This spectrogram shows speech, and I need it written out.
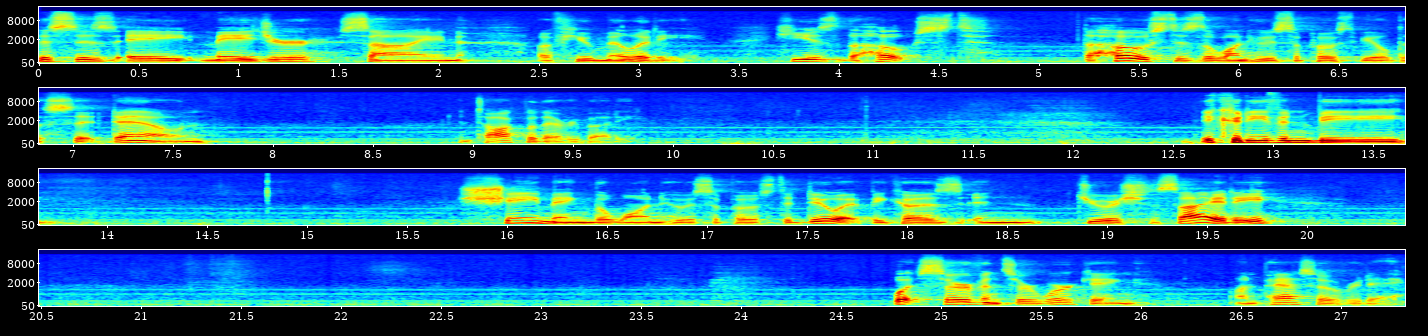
This is a major sign of humility. He is the host. The host is the one who's supposed to be able to sit down and talk with everybody. It could even be shaming the one who is supposed to do it because in Jewish society, what servants are working on Passover day?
